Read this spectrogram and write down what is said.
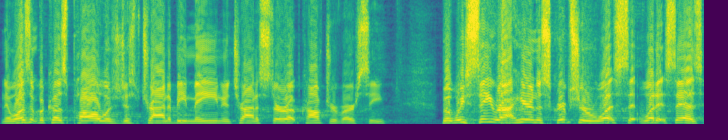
and it wasn't because Paul was just trying to be mean and trying to stir up controversy. But we see right here in the scripture what, what it says.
